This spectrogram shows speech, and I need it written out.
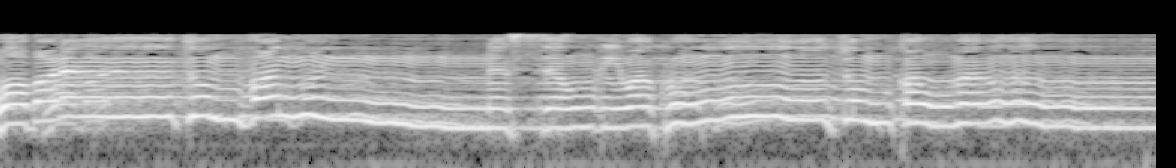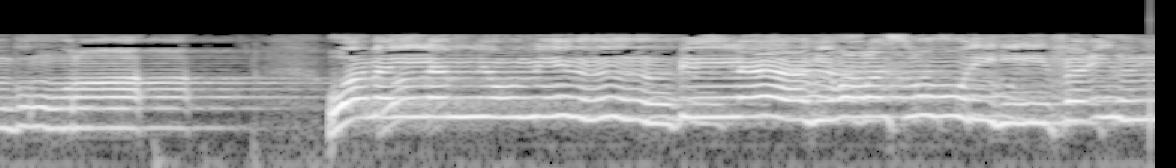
وظننتم ظن السوء وكنتم قوما بورا ومن لم يؤمن بالله ورسوله فإنا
